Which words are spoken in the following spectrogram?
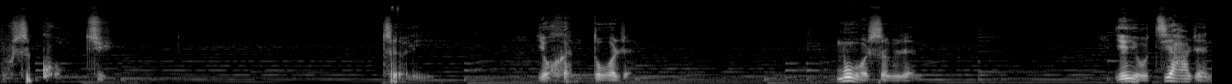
不是恐惧。这里有很多人，陌生人，也有家人，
